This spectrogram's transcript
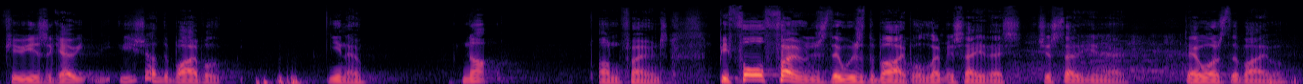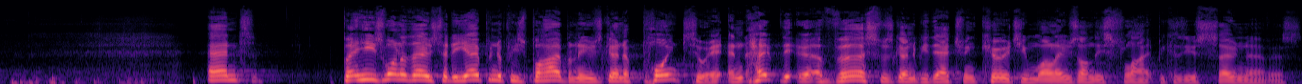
few years ago. He used to have the Bible, you know, not on phones. Before phones, there was the Bible, let me say this, just so you know. There was the Bible. And but he's one of those that he opened up his Bible and he was going to point to it and hope that a verse was going to be there to encourage him while he was on this flight because he was so nervous.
